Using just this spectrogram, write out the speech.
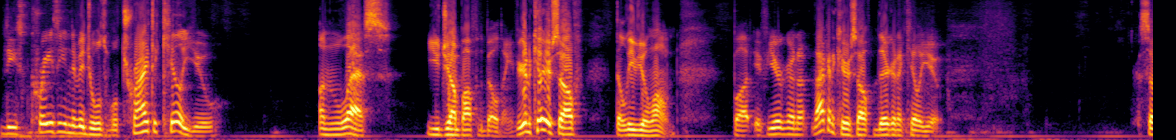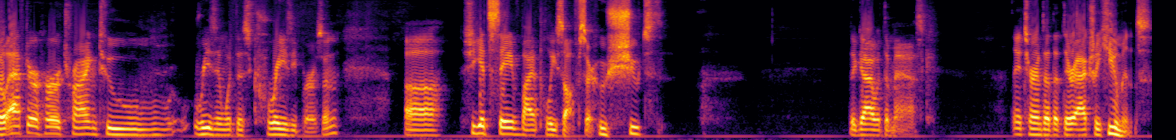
these crazy individuals will try to kill you unless you jump off the building. If you're going to kill yourself, they'll leave you alone. But if you're gonna not going to kill yourself, they're going to kill you. So after her trying to reason with this crazy person, uh, she gets saved by a police officer who shoots the guy with the mask. It turns out that they're actually humans.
